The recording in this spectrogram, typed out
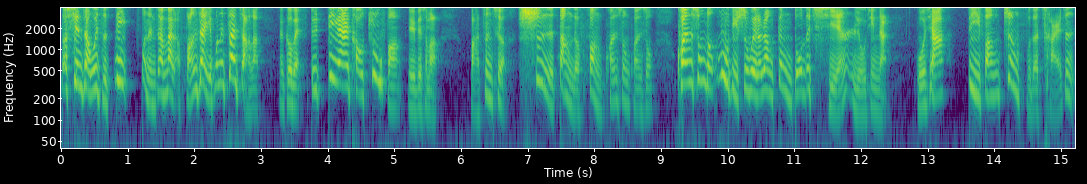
到现在为止地不能再卖了，房价也不能再涨了。那各位对第二套住房也别什么？把政策适当的放宽松，宽松。宽松的目的是为了让更多的钱流进来，国家、地方政府的财政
